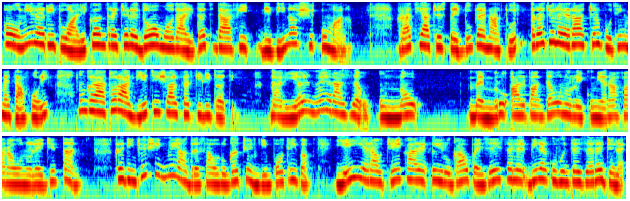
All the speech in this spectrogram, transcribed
o unire ritualică între cele două modalități de a fi divină și umană. Grație acestei duble naturi, regele era cel puțin metaforic un creator al vieții și al fertilității. Dar el nu era zeu, un nou membru al panteonului cum era faraonul egiptean. Credincioșii nu-i adresau rugăciuni, din potrivă. Ei erau cei care îi rugau pe zei să le binecuvânteze regele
